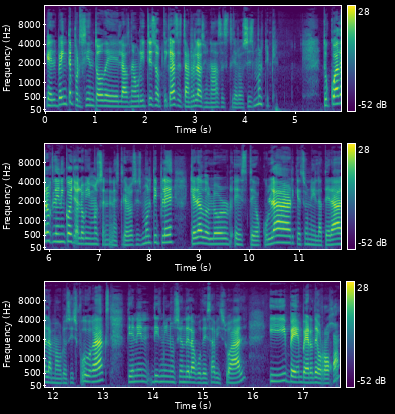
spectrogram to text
el 20% de las neuritis ópticas están relacionadas a esclerosis múltiple. Tu cuadro clínico ya lo vimos en esclerosis múltiple, que era dolor este, ocular, que es unilateral, amaurosis fugax, tienen disminución de la agudeza visual y ven verde o rojo.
